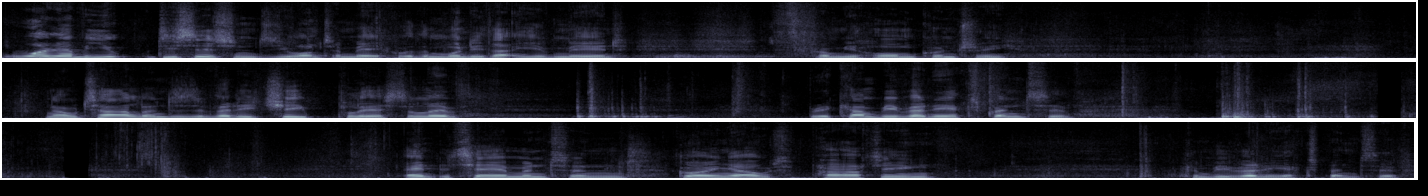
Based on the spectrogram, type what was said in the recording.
whatever you, decisions you want to make with the money that you've made from your home country. Now Thailand is a very cheap place to live, but it can be very expensive. Entertainment and going out partying can be very expensive.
